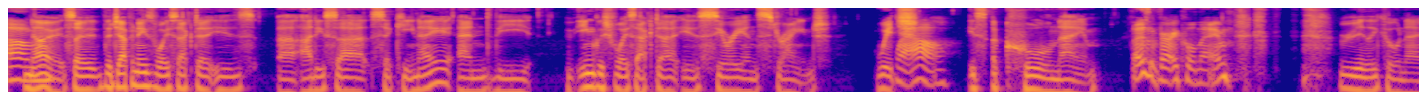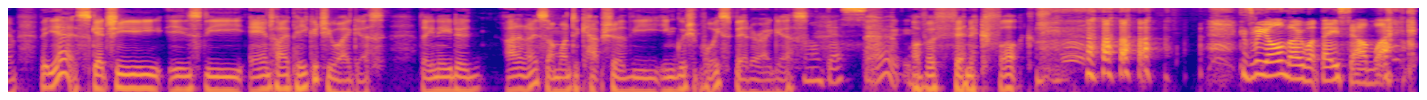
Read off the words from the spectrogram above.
Um, no, so the Japanese voice actor is uh, Arisa Sekine and the English voice actor is Syrian Strange, which Wow. is a cool name. That is a very cool name. Really cool name. But yeah, Sketchy is the anti Pikachu, I guess. They needed, I don't know, someone to capture the English voice better, I guess, I guess so. of a fennec fox. Because we all know what they sound like.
